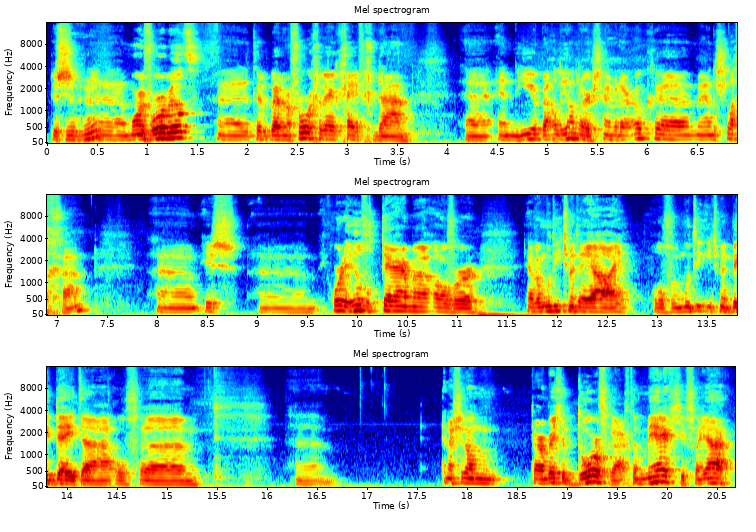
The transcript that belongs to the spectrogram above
Dus mm -hmm. uh, mooi voorbeeld, uh, dat heb ik bij mijn vorige werkgever gedaan. en hier bij Alliander zijn we daar ook mee aan de slag gegaan. is, ik hoorde heel veel termen over, ja, we moeten iets met AI, of we moeten iets met big data. Of, en als je dan daar een beetje op doorvraagt, dan merk je van ja,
